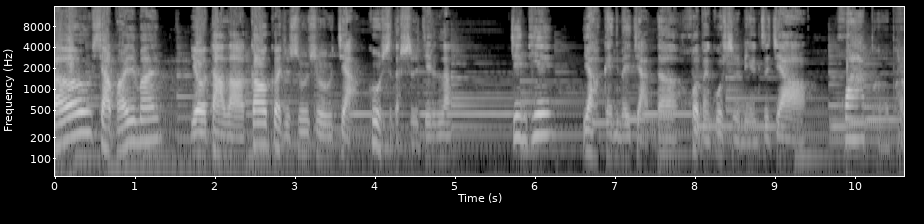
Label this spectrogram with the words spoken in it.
Hello，小朋友们，又到了高个子叔叔讲故事的时间了。今天要给你们讲的绘本故事名字叫《花婆婆》。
